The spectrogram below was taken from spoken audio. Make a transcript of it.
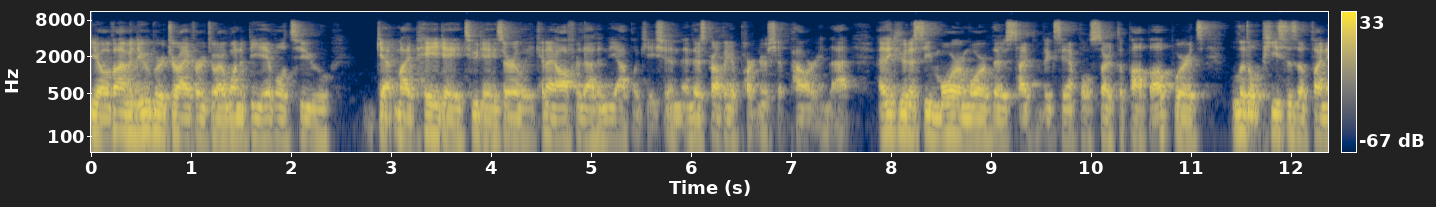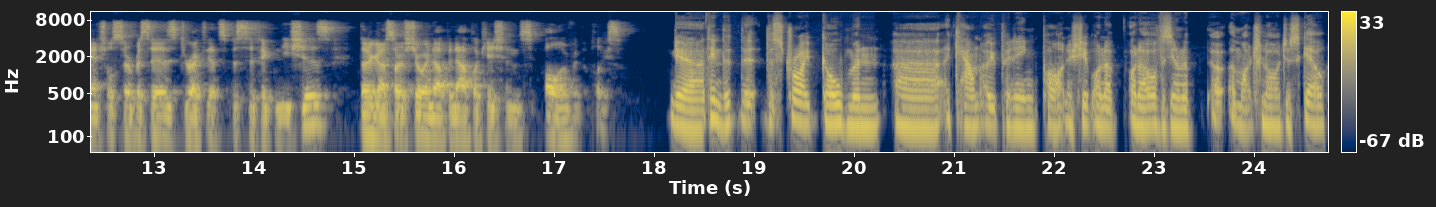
you know, if I'm an Uber driver, do I want to be able to get my payday two days early? Can I offer that in the application? And there's probably a partnership power in that. I think you're going to see more and more of those type of examples start to pop up where it's little pieces of financial services directed at specific niches that are going to start showing up in applications all over the place. Yeah, I think that the, the Stripe Goldman uh, account opening partnership on a on a, obviously on a, a, much larger scale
